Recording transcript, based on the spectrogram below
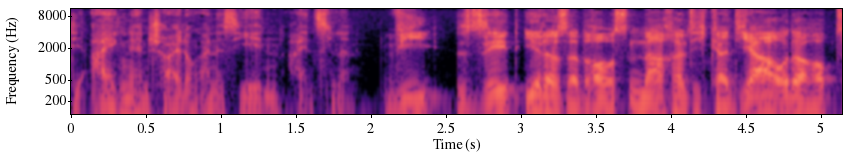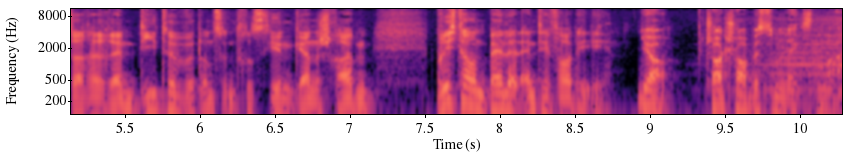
die eigene Entscheidung eines jeden Einzelnen. Wie seht ihr das da draußen? Nachhaltigkeit ja oder Hauptsache Rendite? Wird uns interessieren. Gerne schreiben. Brichter und Bell at ntv.de. Ja, ciao, ciao, bis zum nächsten Mal.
